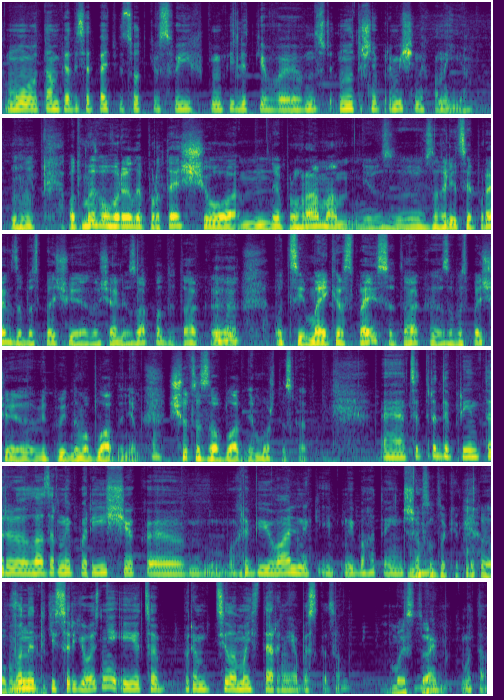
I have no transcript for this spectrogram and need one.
Тому там 55% своїх підлітків е, приміщених вони є. Угу. От ми говорили про те, що програма взагалі цей проект забезпечує навчальні заклади, так Мгм. оці мейкерспейси, так забезпечує відповідним обладнанням. Так. Що це за обладнання? Можете сказати? Е, Це 3D-принтер, лазерний поріжчик, е, гравіювальник і, багато іншого. Ну, це таке круте обладнання. Вони такі серйозні, і це прям ціла майстерня, я би сказала. В майстер. майбутньому так.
